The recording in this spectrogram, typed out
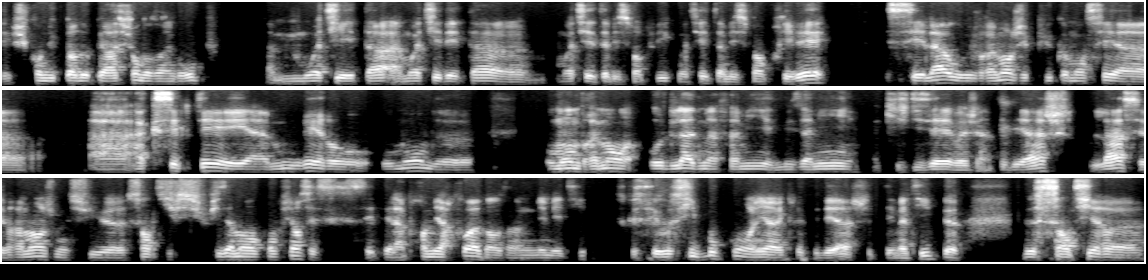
Je suis conducteur d'opération dans un groupe à moitié État, à moitié d'État, euh, moitié établissement public, moitié établissement privé. C'est là où vraiment j'ai pu commencer à, accepter et à m'ouvrir au, monde, euh, au monde vraiment au-delà de ma famille et de mes amis à qui je disais ouais, j'ai un TDAH. Là, c'est vraiment, je me suis euh, senti suffisamment en confiance et c'était la première fois dans un de mes métiers, que c'est aussi beaucoup en lien avec le TDAH, cette thématique de, se sentir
